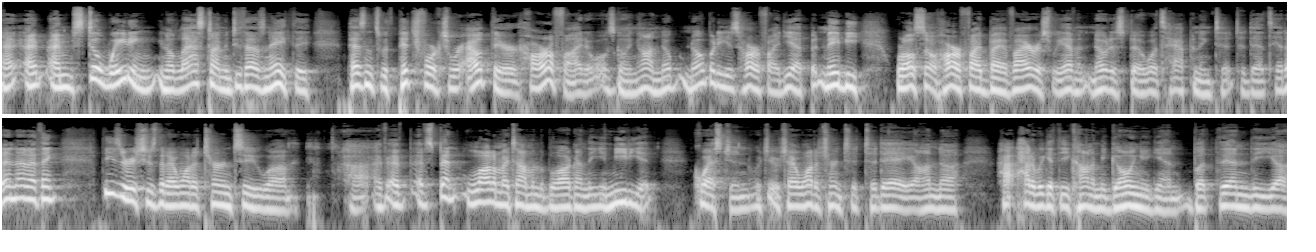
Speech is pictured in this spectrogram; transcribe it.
I, am still waiting. You know, last time in 2008, the peasants with pitchforks were out there horrified at what was going on. No, nobody is horrified yet, but maybe we're also horrified by a virus. We haven't noticed uh, what's happening to, to deaths yet. And, and I think these are issues that I want to turn to. Um, uh, I've, I've, I've, spent a lot of my time on the blog on the immediate question, which, which I want to turn to today on uh, how, how, do we get the economy going again? But then the uh,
